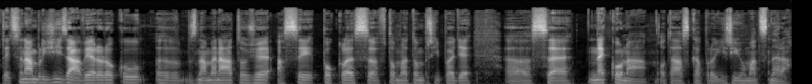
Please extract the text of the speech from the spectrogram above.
teď se nám blíží závěr roku, eh, znamená to, že asi pokles v tomto případě se nekoná. Otázka pro Jiřího Macnera.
